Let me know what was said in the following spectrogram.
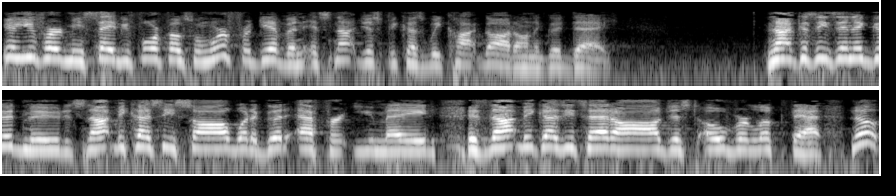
You know, you've heard me say before, folks, when we're forgiven, it's not just because we caught God on a good day. Not because he's in a good mood. It's not because he saw what a good effort you made. It's not because he said, oh, I'll just overlook that. No,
